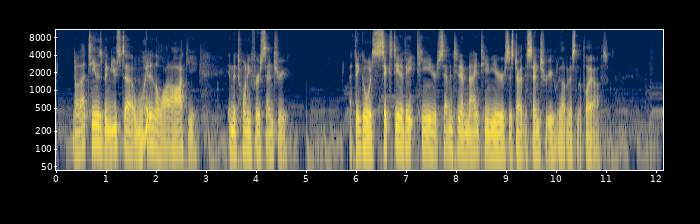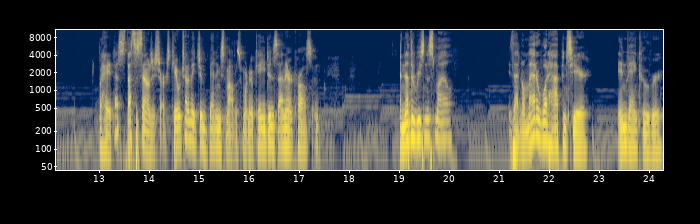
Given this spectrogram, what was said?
You know, that team has been used to winning a lot of hockey in the 21st century. I think it was 16 of 18 or 17 of 19 years to start the century without missing the playoffs. But hey, that's that's the San Jose Sharks. Okay, we're trying to make Jim Benning smile this morning. Okay, he didn't sign Erik Karlsson. Another reason to smile is that no matter what happens here in Vancouver,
